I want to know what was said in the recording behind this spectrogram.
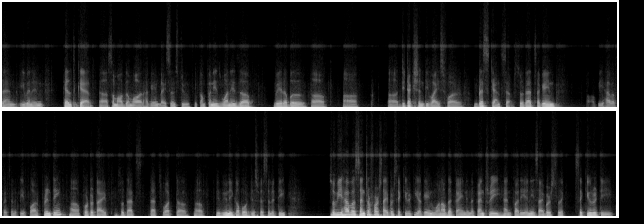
and even in healthcare. Uh, some of them are again licensed to companies. One is a wearable uh, uh, uh, detection device for breast cancer. So that's again, uh, we have a facility for printing prototype. So that's that's what is unique about this facility. So we have a Center for Cybersecurity, again, one of the kind in the country, and for any cyber sec security uh,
